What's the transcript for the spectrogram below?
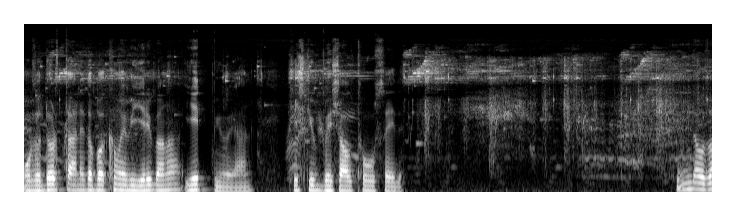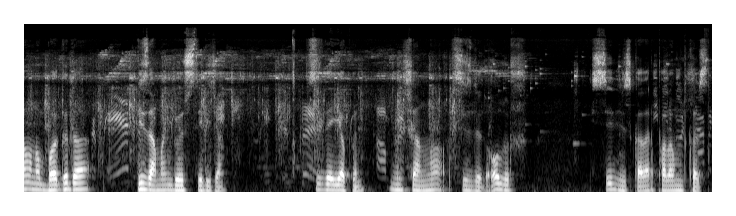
Orada 4 tane de bakım evi yeri bana yetmiyor yani. Keşke bir 5-6 olsaydı. Şimdi o zaman o bug'ı da bir zaman göstereceğim. Siz de yapın. İnşallah sizde de olur. İstediğiniz kadar palamut kasın.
